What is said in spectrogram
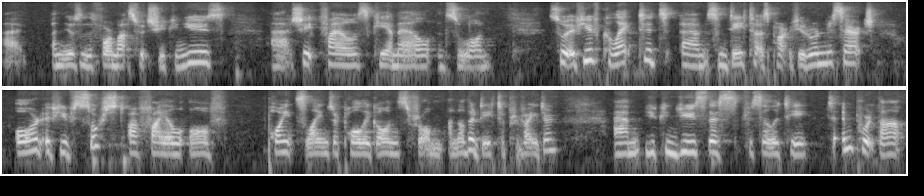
Uh, and those are the formats which you can use uh, shape files, KML, and so on. So if you've collected um, some data as part of your own research, or if you've sourced a file of points, lines, or polygons from another data provider, um, you can use this facility to import that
